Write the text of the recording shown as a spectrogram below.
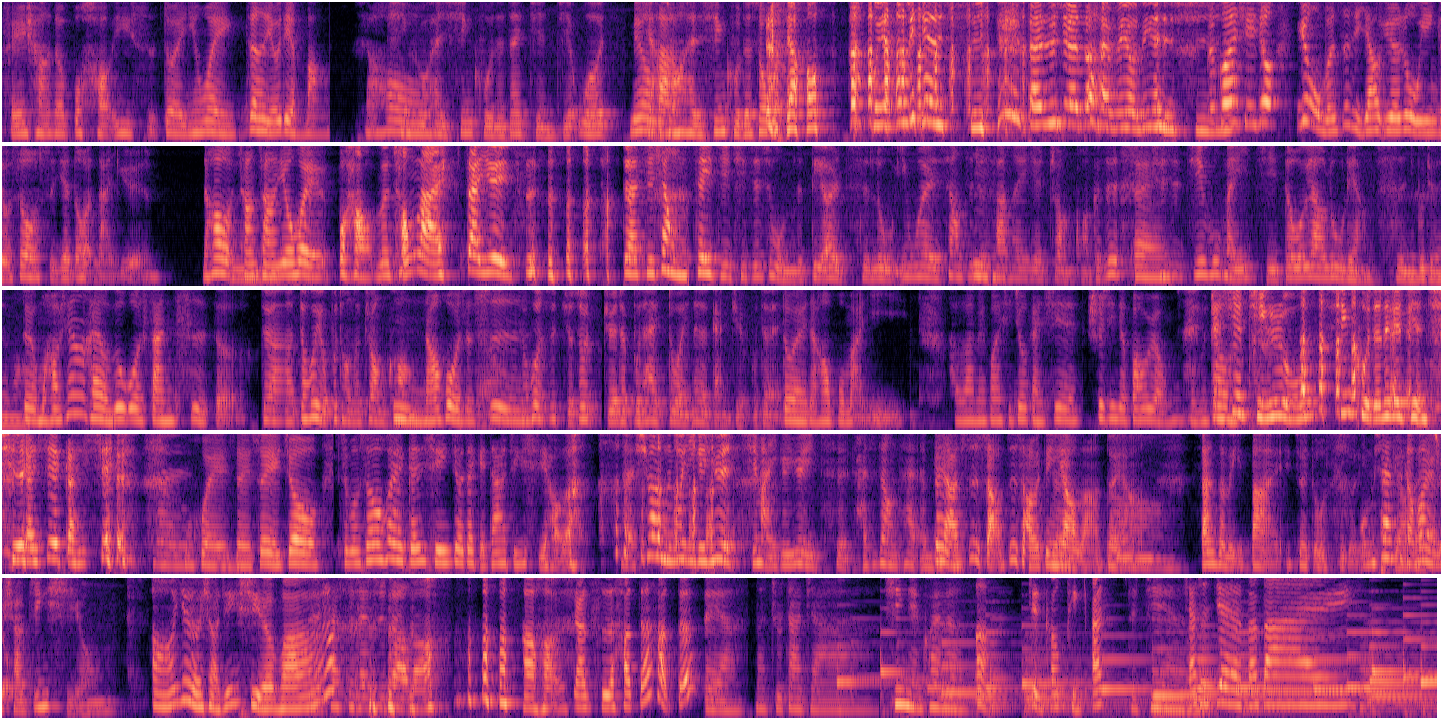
非常的不好意思，对，因为真的有点忙，然后心如很辛苦的在剪辑，我假装很辛苦的说我要 我要练习，但是现在都还没有练习。没关系，就因为我们自己要约录音，有时候时间都很难约，然后常常又会不好，我们重来再约一次。对啊，其实像我们这一集其实是我们的第二次录，因为上次就是嗯发生一些状况，可是其实几乎每一集都要录两次，你不觉得吗？对，我们好像还有录过三次的，对啊，都会有不同的状况。嗯，然后或者是或者是有时候觉得不太对，那个感觉不对。对，然后不满意。好啦，没关系，就感谢世金的包容，我们感谢婷如辛苦的那个剪切。感谢感谢，对不会，所以，所以就什么时候会更新，就再给大家惊喜好了。对，希望能够一个月起码一个月一次，还是这样太。对啊，至少至少一定要啦，对啊，嗯三个礼拜最多四个礼拜。我们下次搞不好有小惊喜哦。哦，又有小惊喜了吗对，？下次再知道了。好好，下次好的好的，对呀、那祝大家新年快乐，嗯，健康平安，再见。下次见，拜拜。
